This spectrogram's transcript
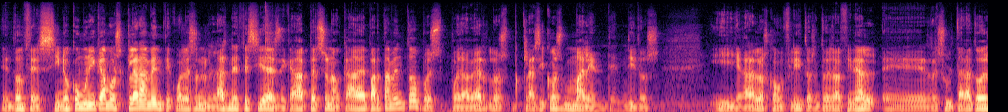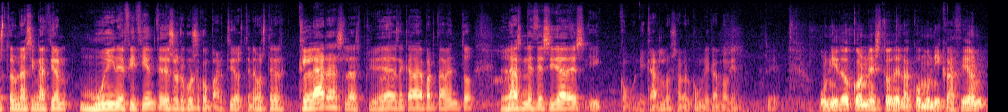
Entonces, si no comunicamos claramente cuáles son las necesidades de cada persona o cada departamento, pues puede haber los clásicos malentendidos y llegar a los conflictos. Entonces, al final, eh, resultará todo esto en una asignación muy ineficiente de esos recursos compartidos. Tenemos que tener claras las prioridades de cada departamento, las necesidades y comunicarlo, saber comunicarlo bien. Unido con esto de la comunicación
